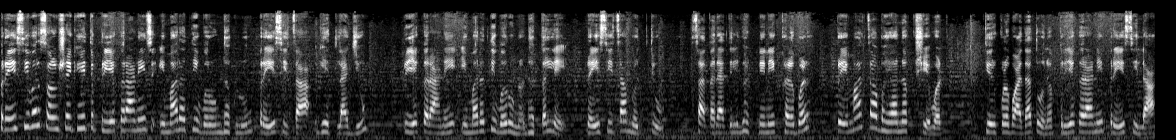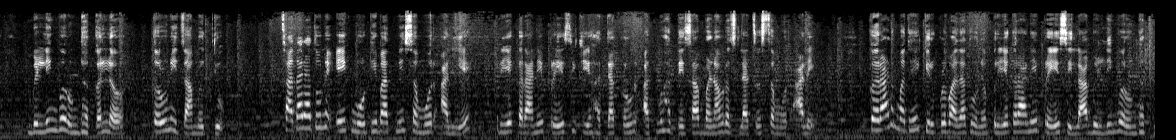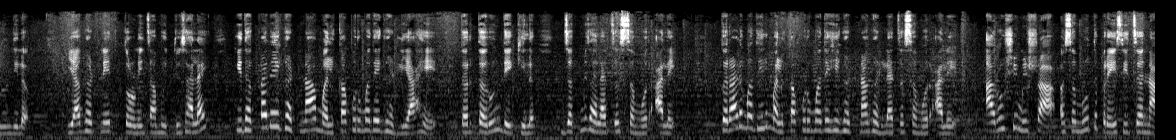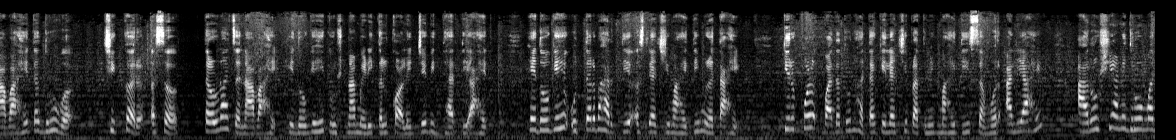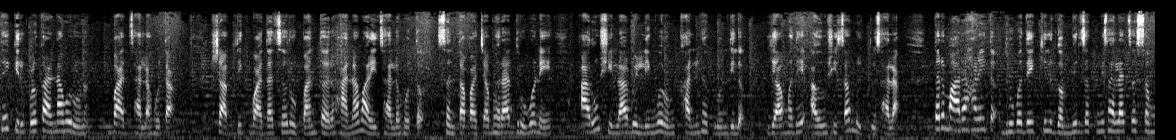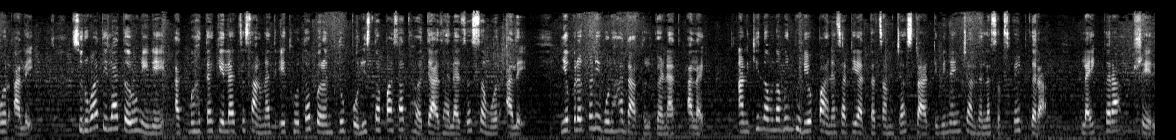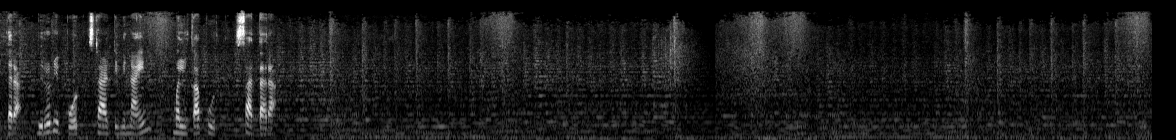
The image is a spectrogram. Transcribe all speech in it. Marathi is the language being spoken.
प्रेयसीवर संशय घेत प्रियकरानेच इमारतीवरून ढकलून प्रेयसीचा घेतला जीव. प्रियकराने इमारतीवरून ढकलले. प्रेयसीचा मृत्यू. साताऱ्यातील घटनेने खळबळ प्रेमाचा भयानक शेवट. किरकोळ वादातून प्रियकराने प्रेयसीला बिल्डिंगवरून ढकललं तरुणीचा मृत्यू. साताऱ्यातून एक मोठी बातमी समोर आलीये. प्रियकराने प्रेयसीची हत्या करून आत्महत्येचा बनाव रचल्याचं समोर आले. कराडमध्ये किरकोळ वादातून प्रियकराने प्रेयसीला बिल्डिंगवरून ढकलून दिलं. या घटनेत तरुणीचा मृत्यू झालाय. ही धक्कादायक घटना मलकापूरमध्ये घडली आहे. तर तरुण देखील जखमी झाल्याचं समोर आले कराडमधील मलकापूरमध्ये ही घटना घडल्याचं समोर आले आरुषी मिश्रा असं मृत प्रेयसीचं नाव आहे तर ध्रुव चिक्कर असं तरुणाचं नाव आहे. हे दोघेही कृष्णा मेडिकल कॉलेजचे विद्यार्थी आहेत. हे दोघेही उत्तर भारतीय असल्याची माहिती मिळत आहे. किरकोळ वादातून हत्या केल्याची प्राथमिक माहिती समोर आली आहे. आरुषी आणि ध्रुवमध्ये किरकोळ कारणावरून वाद झाला होता. शाब्दिक वादाचं रूपांतर हाणामारी झालं होतं. संतापाच्या भरात ध्रुवने आरुषीला बिल्डिंगवरून खाली ढकलून दिलं. यामध्ये आरुषीचा मृत्यू झाला. तर मारहाणीत ध्रुव देखील गंभीर जखमी झाल्याचं समोर आले सुरुवातीला तरुणीने आत्महत्या केल्याचं सांगण्यात येत होतं परंतु पोलीस तपासात हत्या झाल्याचं समोर आले या प्रकरणी गुन्हा दाखल करण्यात आलाय. आणखी नवनवीन व्हिडिओ पाहण्यासाठी आताच आमच्या स्टार टीव्ही नाईन चॅनलला सबस्क्राईब करा. लाईक करा शेअर करा. Bureau report star T V nine Malkapur Satara.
